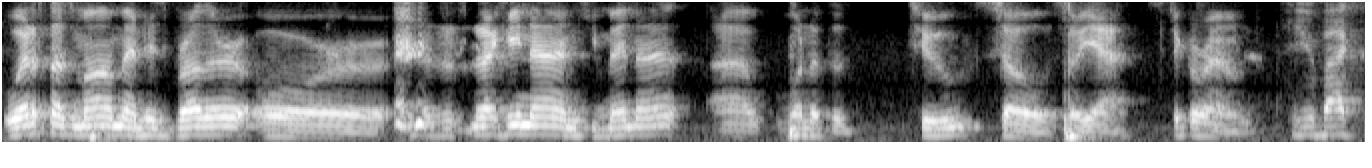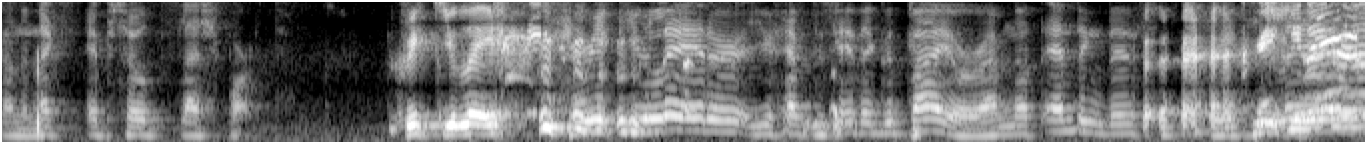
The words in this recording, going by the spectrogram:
Huerta's mom and his brother, or Regina and Jimena, uh, one of the two. So so yeah, stick around. See you back on the next episode slash part. Greek you later. Creak you later. You have to say the goodbye, or I'm not ending this. Creak you later.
